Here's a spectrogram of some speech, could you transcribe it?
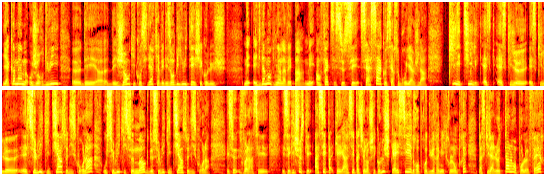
il y a quand même aujourd'hui des, des gens qui considèrent qu'il y avait des ambiguïtés chez Coluche. Mais évidemment qu'il n'y en avait pas. Mais en fait, c'est à ça que sert ce brouillage-là. Qui est-il? Est-ce est qu'il est, qu'il est celui qui tient ce discours-là ou celui qui se moque de celui qui tient ce discours Et ce, voilà, c'est quelque chose qui est assez passionnant chez Coluche, qui a essayé de reproduire Rémi Lompré parce qu'il a le talent pour le faire.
